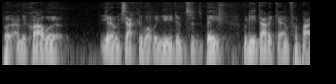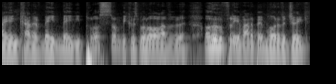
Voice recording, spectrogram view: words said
but and the crowd were, you know, exactly what we need them to be. We need that again for Bayern kind of maybe, maybe plus some because we'll all have a, or hopefully have had a bit more of a drink.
